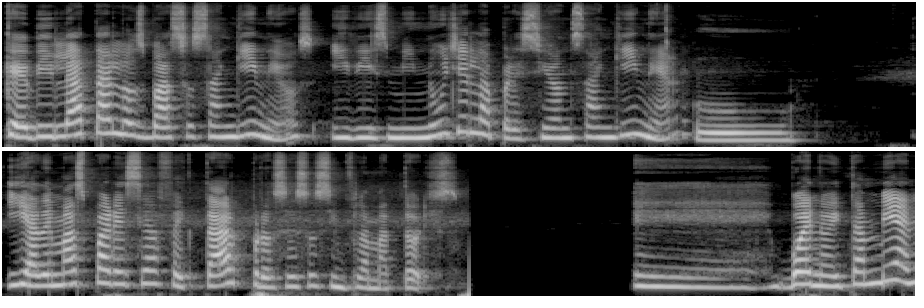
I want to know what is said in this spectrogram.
Que dilata los vasos sanguíneos y disminuye la presión sanguínea. Uh. Y además parece afectar procesos inflamatorios. Eh, bueno, y también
